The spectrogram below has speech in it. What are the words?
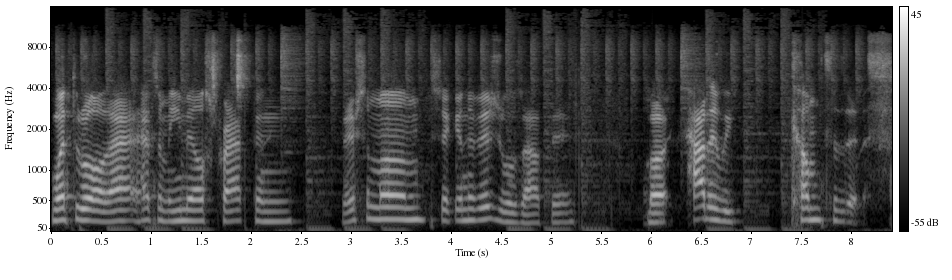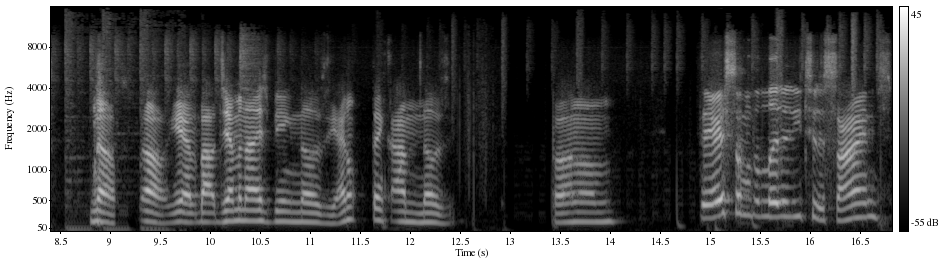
went through all that. Had some emails cracked, and there's some um sick individuals out there. But how did we come to this? No, oh yeah, about Gemini's being nosy. I don't think I'm nosy, but um, there's some validity to the signs,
